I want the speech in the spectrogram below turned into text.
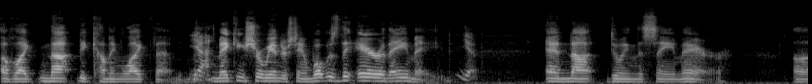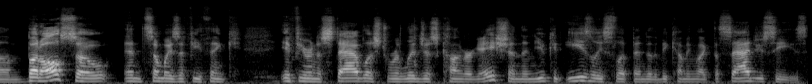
of like not becoming like them. Yeah. Making sure we understand what was the error they made. Yeah. And not doing the same error. Um, but also, in some ways, if you think if you're an established religious congregation, then you could easily slip into the becoming like the Sadducees,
